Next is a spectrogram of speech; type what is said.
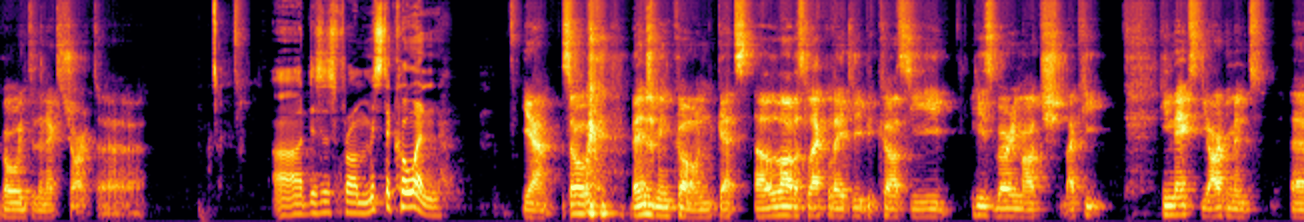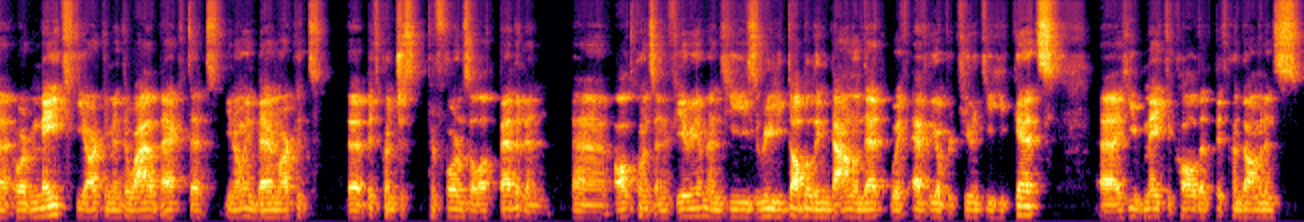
go into the next chart. Uh, uh, this is from Mr. Cowen. Yeah, so Benjamin Cowen gets a lot of slack lately because he he's very much like he he makes the argument uh, or made the argument a while back that you know in bear market uh, Bitcoin just performs a lot better than uh, altcoins and Ethereum, and he's really doubling down on that with every opportunity he gets. Uh, he made the call that Bitcoin dominance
